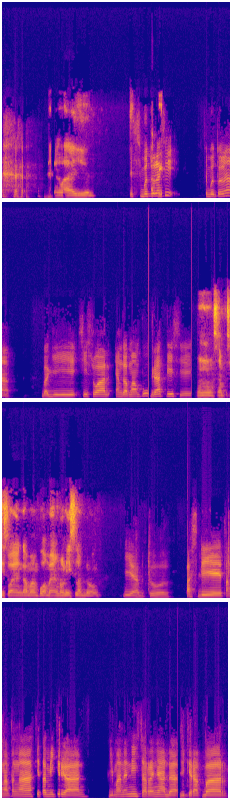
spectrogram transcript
yang lain. Ya, sebetulnya sih sebetulnya bagi siswa yang nggak mampu gratis sih Hmm, sampai siswa yang nggak mampu sama yang non Islam dong. iya betul pas di tengah-tengah kita mikir kan gimana nih caranya ada zikir akbar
